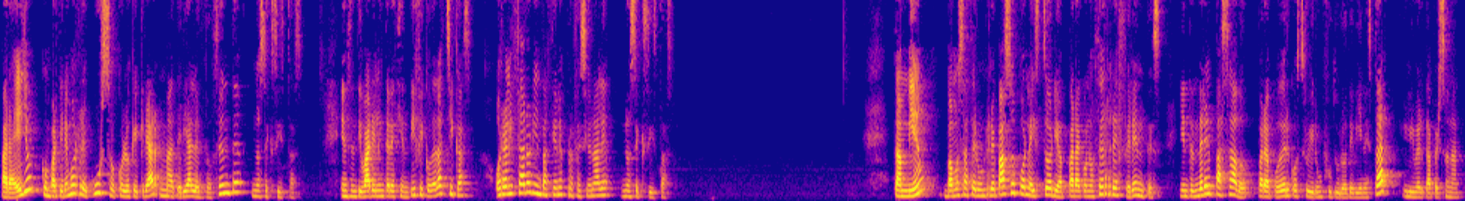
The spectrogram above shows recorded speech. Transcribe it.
Para ello, compartiremos recursos con los que crear materiales docentes no sexistas, incentivar el interés científico de las chicas o realizar orientaciones profesionales no sexistas. También vamos a hacer un repaso por la historia para conocer referentes y entender el pasado para poder construir un futuro de bienestar y libertad personal.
